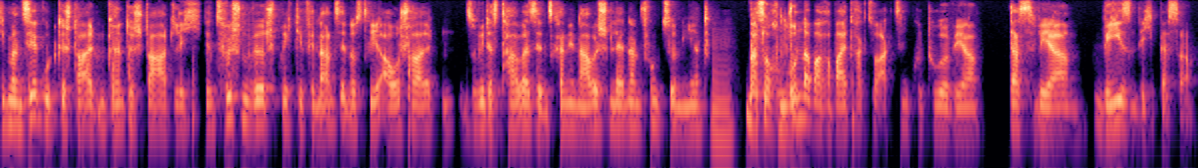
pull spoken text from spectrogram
die man sehr gut gestalten könnte staatlich. Den Zwischenwirt, sprich die Finanzindustrie ausschalten, so wie das teilweise in skandinavischen Ländern funktioniert, mhm. was auch ein wunderbarer Beitrag zur Aktienkultur wäre das wäre wesentlich besser.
